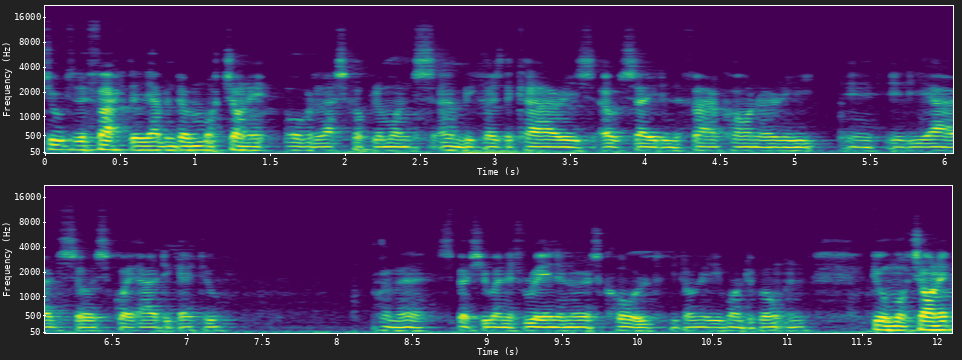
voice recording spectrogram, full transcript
due to the fact that I haven't done much on it over the last couple of months and because the car is outside in the far corner of the, in the yard so it's quite hard to get to and, uh, especially when it's raining or it's cold you don't really want to go out and do much on it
